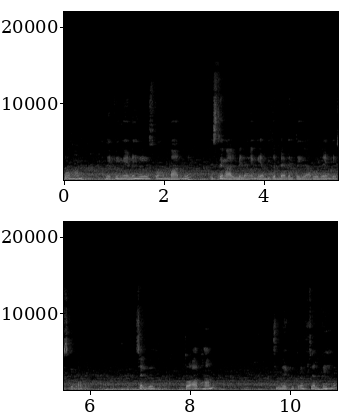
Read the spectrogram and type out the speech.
को हम फेंकेंगे नहीं, इसको हम बाद में इस्तेमाल मिलाएँगे। अभी जब बैगन तैयार हो जाएँगे, उसके बाद। चलिए तो अब हम चूल्हे की तरफ़ चलते हैं।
